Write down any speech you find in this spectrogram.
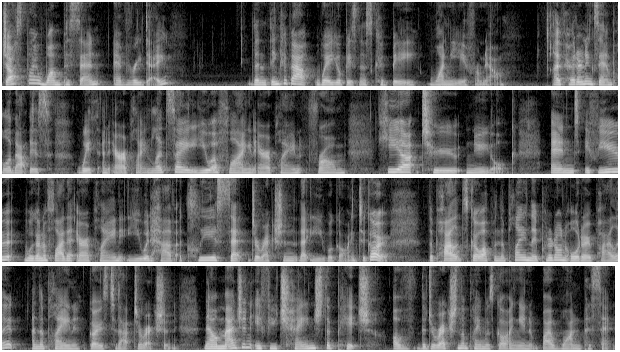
just by 1% every day, then think about where your business could be one year from now. I've heard an example about this with an aeroplane. Let's say you are flying an aeroplane from here to New York. And if you were going to fly that aeroplane, you would have a clear set direction that you were going to go. The pilots go up in the plane, they put it on autopilot, and the plane goes to that direction. Now imagine if you change the pitch of the direction the plane was going in by 1%.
